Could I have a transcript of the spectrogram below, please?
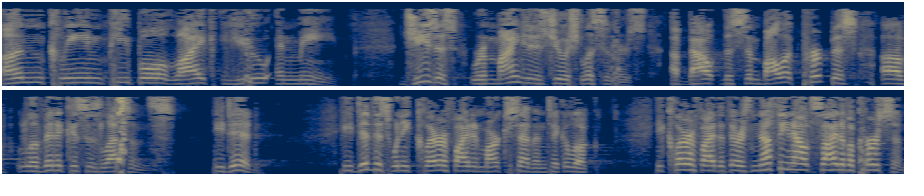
unclean people like you and me. Jesus reminded his Jewish listeners about the symbolic purpose of Leviticus's lessons. He did. He did this when he clarified in Mark 7. Take a look he clarified that there is nothing outside of a person.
